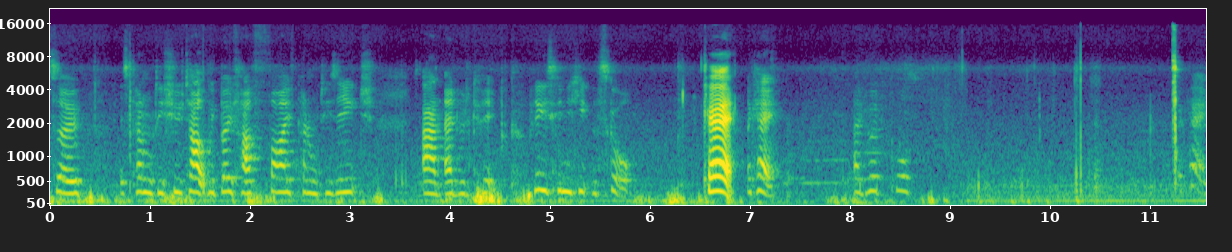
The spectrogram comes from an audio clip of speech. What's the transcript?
So it's penalty shootout. We both have five penalties each, and Edward, can- please can you keep the score? Okay. Okay. Edward, pause. Okay,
